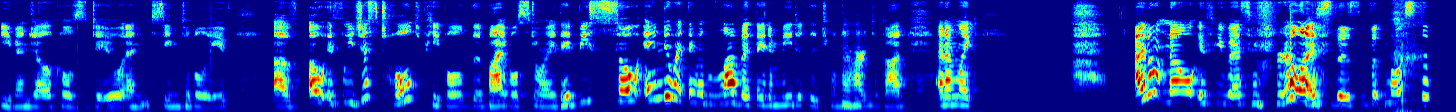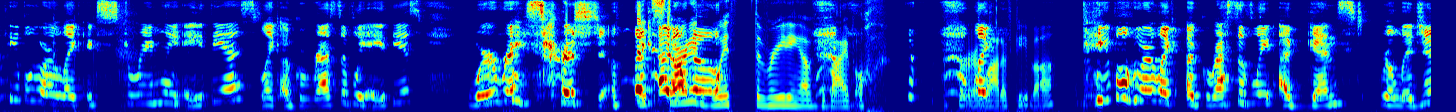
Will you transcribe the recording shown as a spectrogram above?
evangelicals do and seem to believe of oh if we just told people the bible story they'd be so into it they would love it they'd immediately turn their heart to god and i'm like i don't know if you guys have realized this but most of the people who are like extremely atheist like aggressively atheist were raised christian like it I don't started with the reading of the Bible for Like- a lot of people. people who are like aggressively against religion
